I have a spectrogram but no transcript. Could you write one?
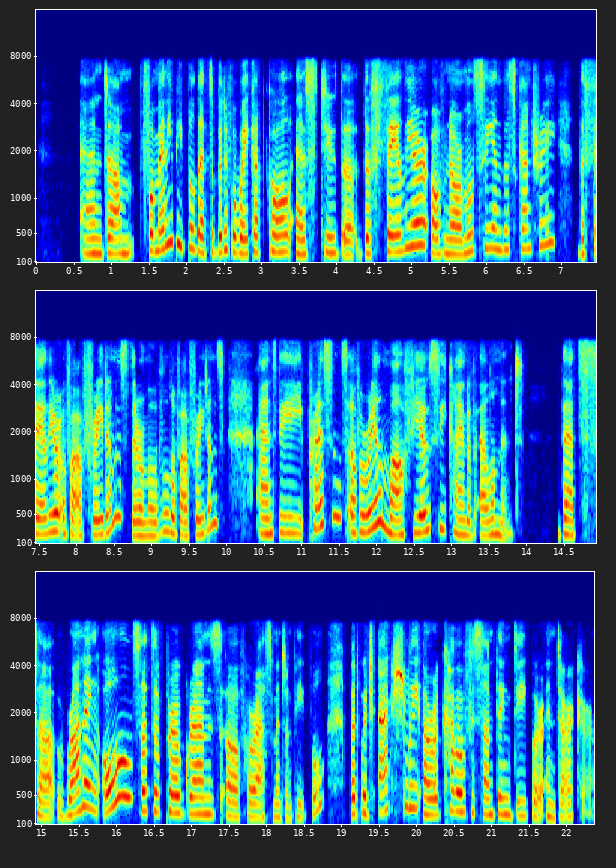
And um, for many people, that's a bit of a wake-up call as to the, the failure of normalcy in this country, the failure of our freedoms, the removal of our freedoms, and the presence of a real mafiosi kind of element that's uh, running all sorts of programs of harassment on people, but which actually are a cover for something deeper and darker.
